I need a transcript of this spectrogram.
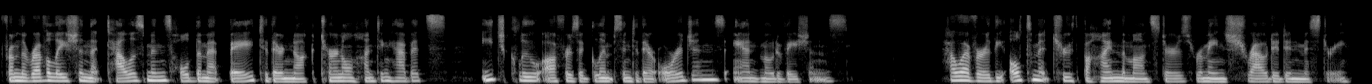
from the revelation that talismans hold them at bay to their nocturnal hunting habits, each clue offers a glimpse into their origins and motivations. However, the ultimate truth behind the monsters remains shrouded in mystery.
